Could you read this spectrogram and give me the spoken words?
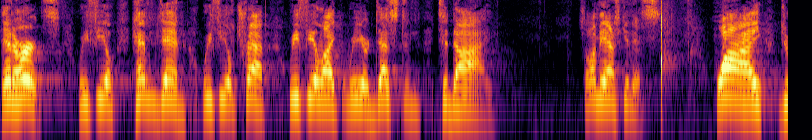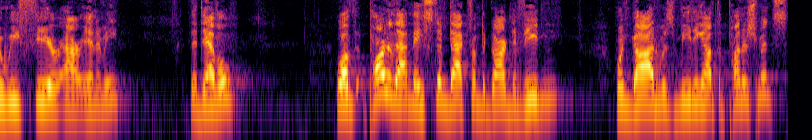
It hurts. We feel hemmed in. We feel trapped. We feel like we are destined to die. So let me ask you this Why do we fear our enemy, the devil? Well, part of that may stem back from the Garden of Eden when God was meting out the punishments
